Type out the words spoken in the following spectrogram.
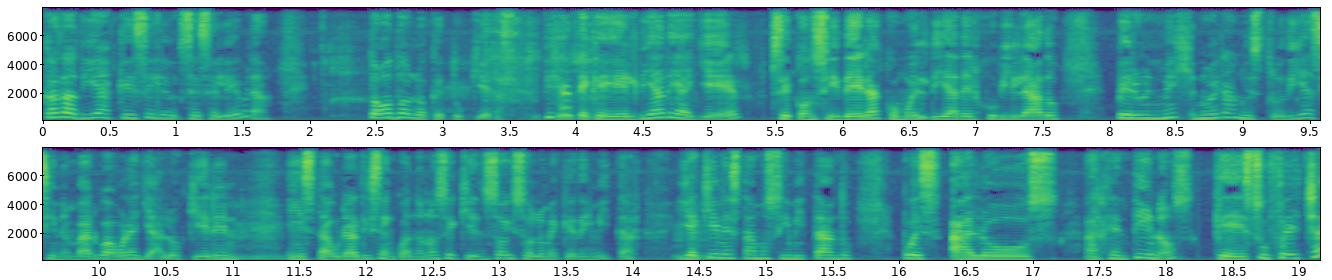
cada día que se, se celebra todo lo que tú quieras. Fíjate que el día de ayer se considera como el día del jubilado, pero en México no era nuestro día, sin embargo ahora ya lo quieren instaurar, dicen cuando no sé quién soy solo me queda imitar. ¿Y a quién estamos imitando? Pues a los argentinos que su fecha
